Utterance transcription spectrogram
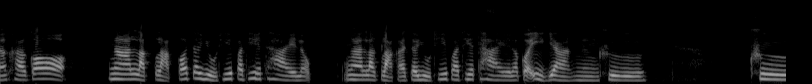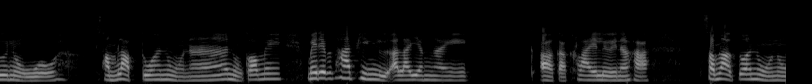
นะคะ ก็ งานหลักๆ ก็จะอยู่ที่ประเทศไทยแล้วงานหลักๆอาจจะอยู่ที่ประเทศไทย แล้วก็อีกอย่างหนึ่งคือ คือหนูสำหรับตัวหนูนะ หนูก็ไม่ไม่ได้ไปพาดพิงหรืออะไรยังไงกับใครเลยนะคะสำหรับตัวหนูหนู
